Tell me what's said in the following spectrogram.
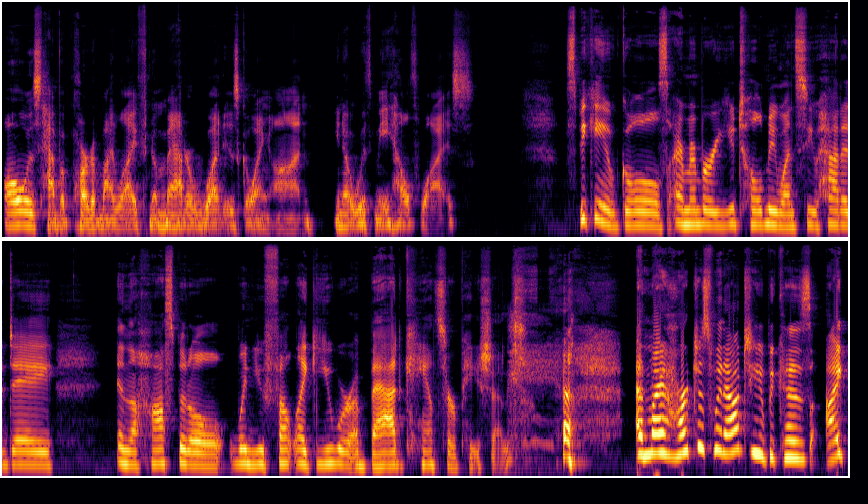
always have a part of my life, no matter what is going on, you know, with me health wise. Speaking of goals, I remember you told me once you had a day in the hospital when you felt like you were a bad cancer patient. And my heart just went out to you because I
